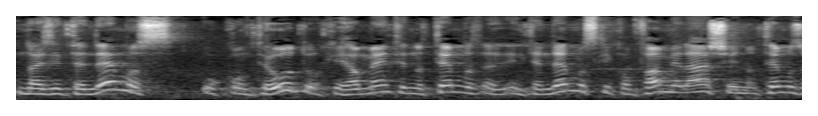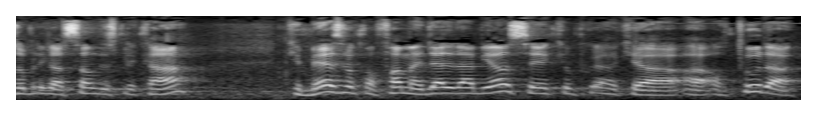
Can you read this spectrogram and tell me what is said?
Nós entendemos o conteúdo que realmente não temos, entendemos que conforme Rashi não temos obrigação de explicar, que mesmo conforme a ideia de Rabi Yossi, que, que a, a, altura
